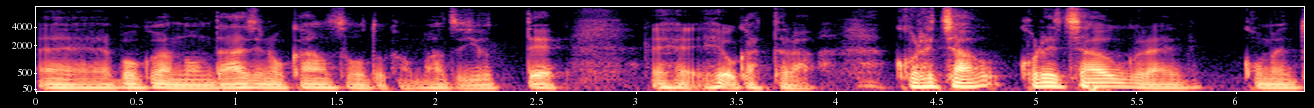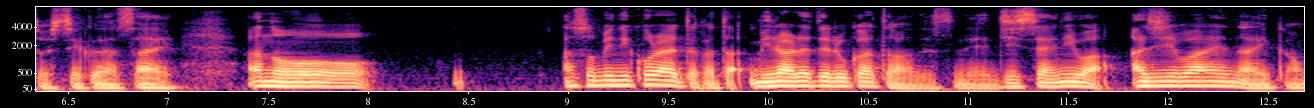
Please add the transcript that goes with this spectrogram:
えー、僕が飲んだ味の感想とかまず言って、えー、よかったら「これちゃう？これちゃう」ぐらいコメントしてください。あの遊びに来られた方見られてる方はですね実際には味わえないか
